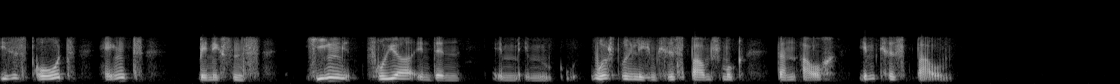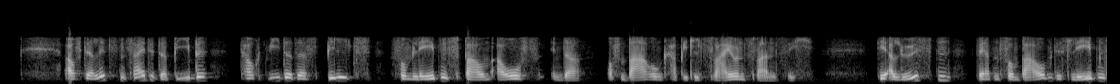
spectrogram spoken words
Dieses Brot hängt, wenigstens hing früher in den, im, im ursprünglichen Christbaumschmuck, dann auch im Christbaum. Auf der letzten Seite der Bibel taucht wieder das Bild vom Lebensbaum auf in der Offenbarung Kapitel 22. Die Erlösten werden vom Baum des Lebens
